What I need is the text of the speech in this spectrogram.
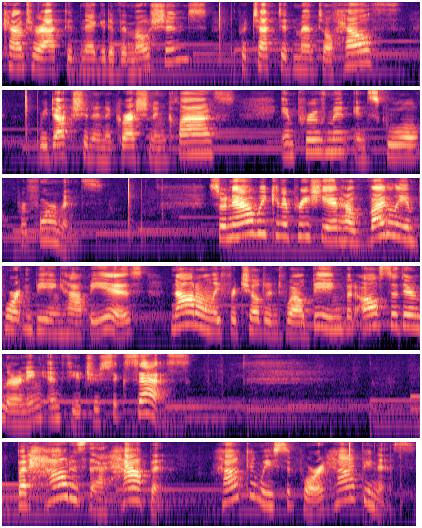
counteracted negative emotions, protected mental health, reduction in aggression in class, improvement in school performance. So now we can appreciate how vitally important being happy is, not only for children's well being, but also their learning and future success. But how does that happen? How can we support happiness?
